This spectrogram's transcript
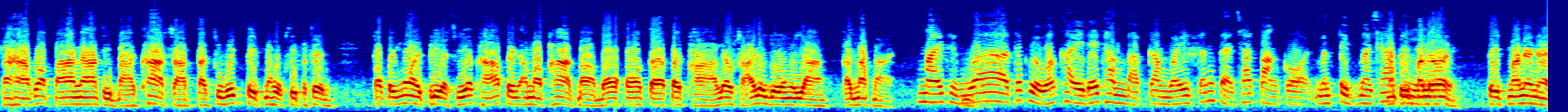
ถ้าหากว่าปานาติบาฆ่าสัตว์ตัดชีวิตติดมาหกสิบเปอร์เซ็นต้องไปง่อยเปลี่ยเสียขาเป็นอมาพาตบาบอคอแต่ไปผ่าแล้วสายระโยงระยางกันมากมาย หมายถึงว่าถ้าเผื่อว่าใครได้ทำบาปกรรมไว้ตั้งแต่ชาติปางก่อน มันติดมาชามันติติดมาเลย ติดมาแน่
